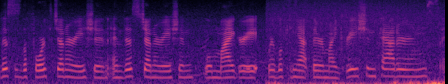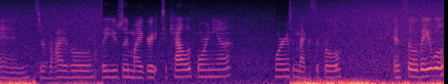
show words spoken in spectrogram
This is the fourth generation and this generation will migrate. We're looking at their migration patterns and survival. They usually migrate to California or to Mexico. And so they will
